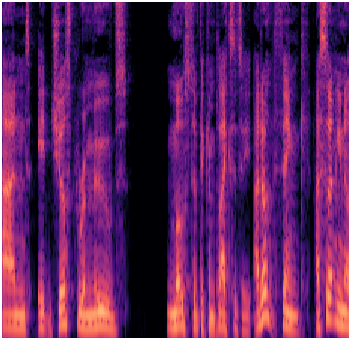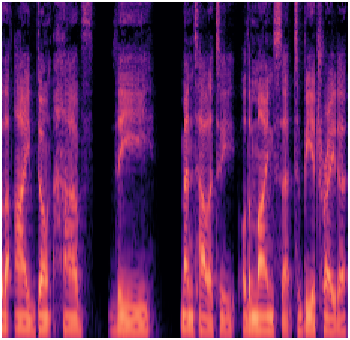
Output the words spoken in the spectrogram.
and it just removes most of the complexity. I don't think, I certainly know that I don't have the mentality or the mindset to be a trader.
